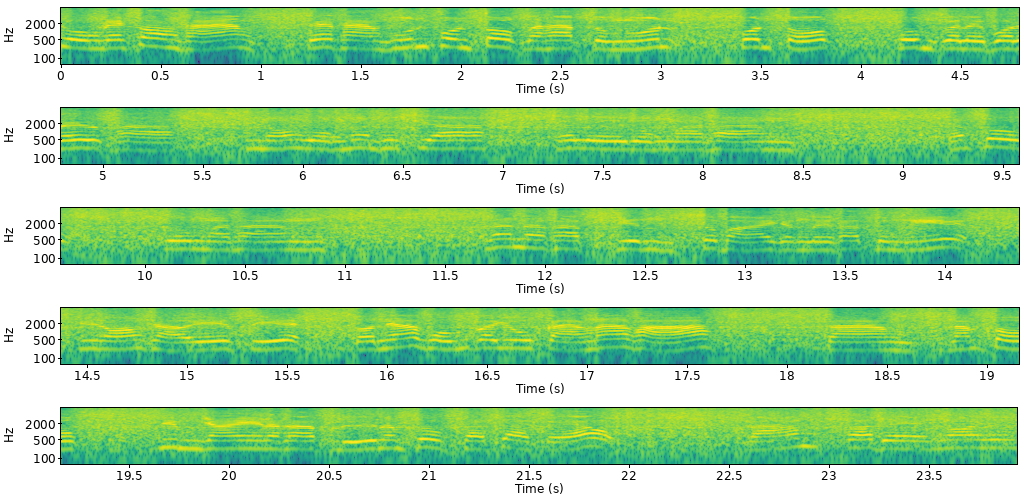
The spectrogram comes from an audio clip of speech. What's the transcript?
เนี่ยมันขึ้นลงได้สองทางแต่ทางหุ้นฝนตกนะครับ ตรงนู้นฝนตกผมก็เลยบได้พาพี่น้องลงเมื่อทุกยาก็เลยลงมาทางน้ำตกลงมาทางนั่นนะครับเย็นสบายจังเลยครับ ตรงนี้พี่น้องชาวเอฟซีตอนนี้ผมก็อยู่กลางหน้าผากลางน้ำตกจิ้มใหญ่นะครับ หรือน้ำตกสัตว์จ่าแก้ว น้ำกระแดงน้อยนึง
